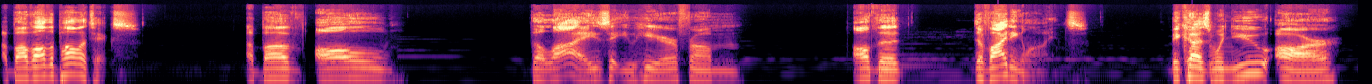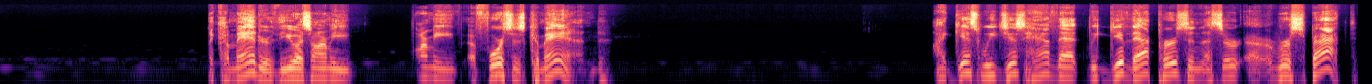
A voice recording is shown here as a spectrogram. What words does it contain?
above all the politics, above all the lies that you hear from all the dividing lines. Because when you are the commander of the U.S. Army Army Forces Command, I guess we just have that. We give that person a, a respect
